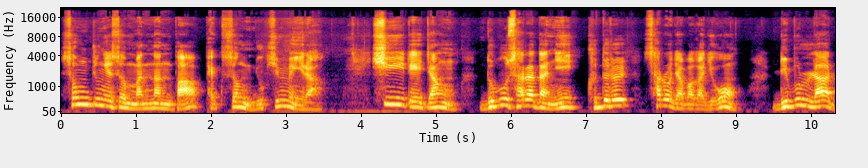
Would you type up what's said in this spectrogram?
성중에서 만난 바 백성 60명이라. 시대장 누부사라단이 그들을 사로잡아 가지고 리블라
